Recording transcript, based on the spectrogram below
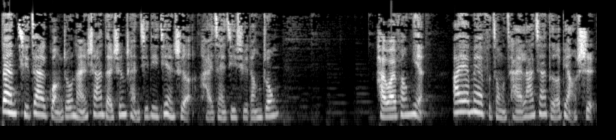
但其在广州南沙的生产基地建设还在继续当中。海外方面。IMF 总裁拉加德表示，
